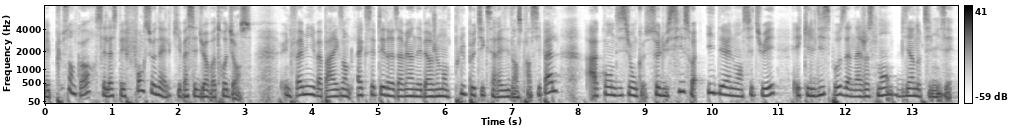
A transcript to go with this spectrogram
mais plus encore, c'est l'aspect fonctionnel qui va séduire votre audience. Une famille va par exemple accepter de réserver un hébergement plus petit que sa résidence principale, à condition que celui-ci soit idéalement situé et qu'il dispose d'un agencement bien optimisé.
